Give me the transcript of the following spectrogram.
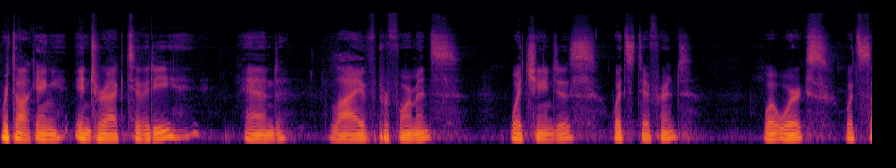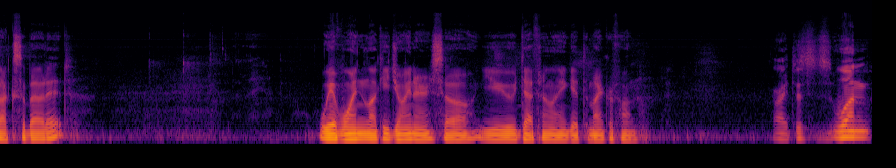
We're talking interactivity and live performance. What changes? What's different? What works? What sucks about it? We have one lucky joiner, so you definitely get the microphone. All right, just one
